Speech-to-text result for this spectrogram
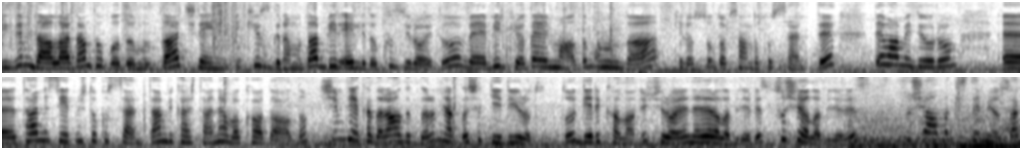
Bizim dağlardan topladığımız dağ çileğinin 200 gramı da 1.59 euroydu ve 1 kilo da elma aldım. Onun da kilosu 99 centti. Devam ediyorum. Ee, tanesi 79 centten birkaç tane avokado aldım. Şimdiye kadar aldıklarım yaklaşık 7 euro tuttu. Geri kalan 3 euro ile neler alabiliriz? Sushi alabiliriz. Sushi almak istemiyorsak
